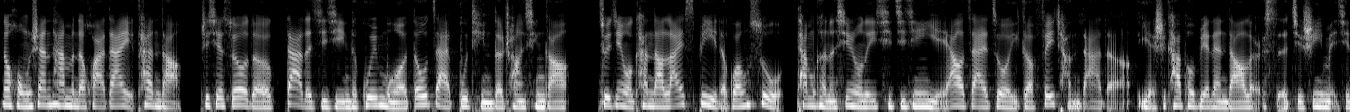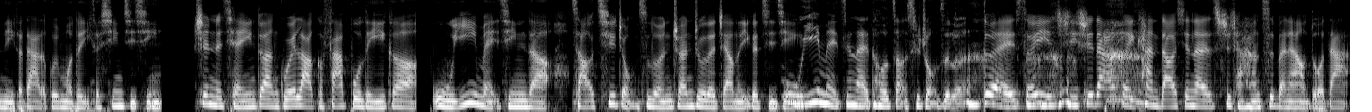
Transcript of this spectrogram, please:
那红杉他们的话，大家也看到，这些所有的大的基金的规模都在不停的创新高。最近我看到 Lightspeed 的光速，他们可能新融的一期基金也要在做一个非常大的，也是 couple billion dollars 几十亿美金的一个大的规模的一个新基金。甚至前一段 Greylock 发布了一个五亿美金的早期种子轮专注的这样的一个基金，五亿美金来投早期种子轮。对，所以其实大家可以看到现在市场上资本量有多大。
